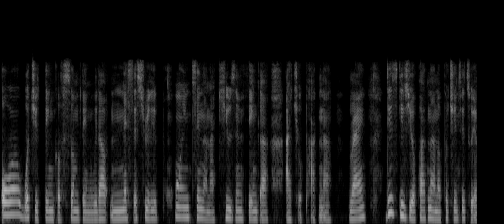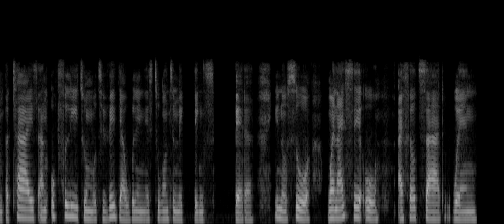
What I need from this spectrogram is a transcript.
or what you think of something without necessarily pointing an accusing finger at your partner right? This gives your partner an opportunity to empathize and hopefully to motivate their willingness to want to make things better. You know, so when I say, oh, I felt sad when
